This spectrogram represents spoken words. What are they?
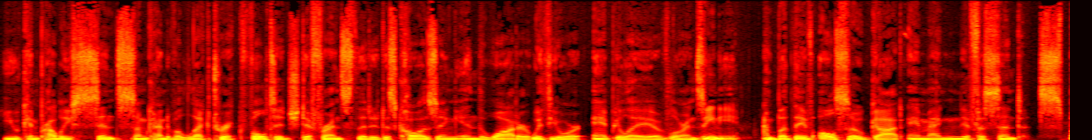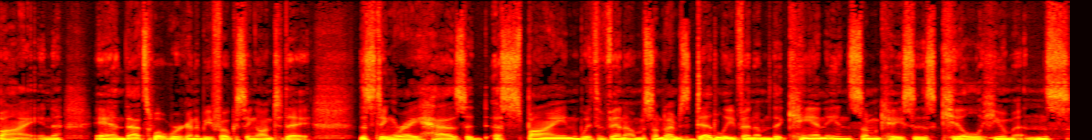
you can probably sense some kind of electric voltage difference that it is causing in the water with your ampullae of Lorenzini but they've also got a magnificent spine, and that's what we're going to be focusing on today. The stingray has a, a, spine with venom, sometimes deadly venom, that can, in some cases, kill humans.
